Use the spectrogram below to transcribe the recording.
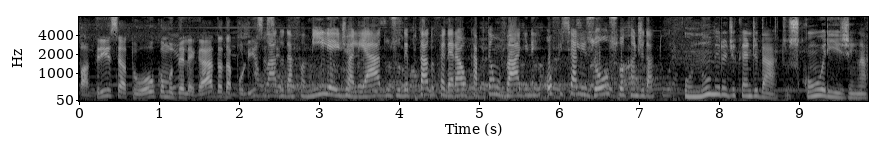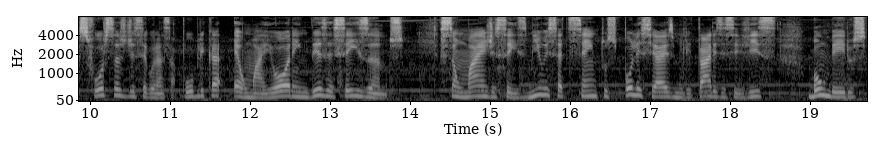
Patrícia atuou como delegada da Polícia. Ao lado da família e de aliados, o deputado federal Capitão Wagner oficializou sua candidatura. O número de candidatos com origem nas forças de segurança pública é o maior em 16 anos. São mais de 6.700 policiais militares e civis, bombeiros,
